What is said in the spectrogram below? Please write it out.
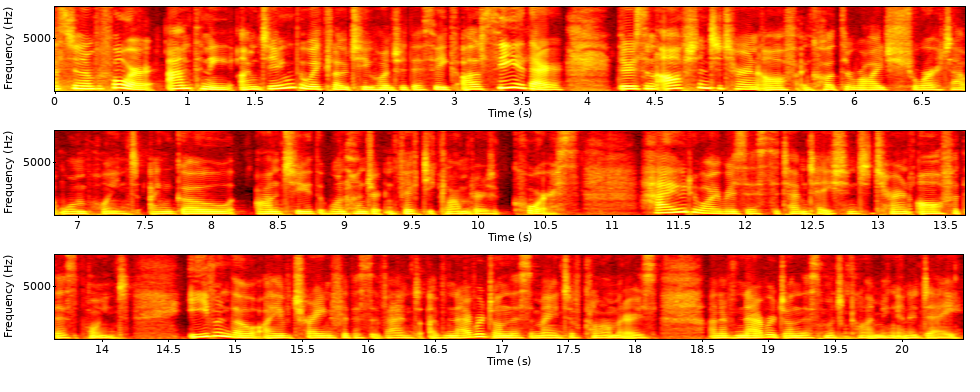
Question number four. Anthony, I'm doing the Wicklow 200 this week. I'll see you there. There's an option to turn off and cut the ride short at one point and go onto the 150 kilometre course. How do I resist the temptation to turn off at this point? Even though I have trained for this event, I've never done this amount of kilometres and I've never done this much climbing in a day.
